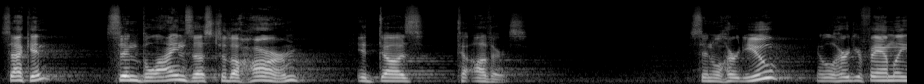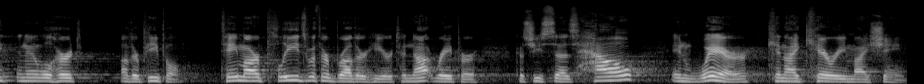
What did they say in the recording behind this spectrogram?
Second, sin blinds us to the harm it does to others. Sin will hurt you, it will hurt your family, and it will hurt other people. Tamar pleads with her brother here to not rape her because she says, How and where can I carry my shame?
